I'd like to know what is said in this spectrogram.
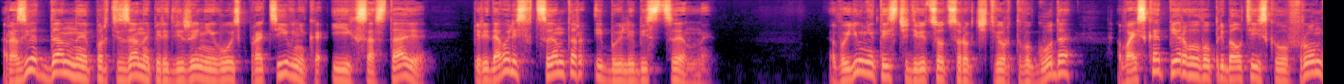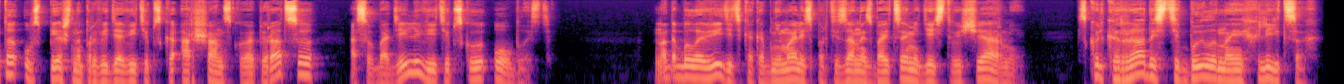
Разведданные партизан о передвижении войск противника и их составе передавались в центр и были бесценны. В июне 1944 года Войска Первого Прибалтийского фронта, успешно проведя Витебско-Аршанскую операцию, освободили Витебскую область. Надо было видеть, как обнимались партизаны с бойцами действующей армии. Сколько радости было на их лицах.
